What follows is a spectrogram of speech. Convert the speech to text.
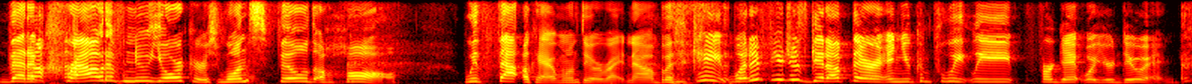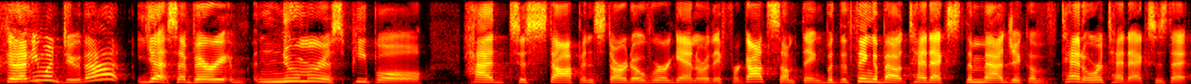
that a crowd of New Yorkers once filled a hall with that? Okay, I won't do it right now, but Kate, what if you just get up there and you completely forget what you're doing? Did anyone do that? yes, a very numerous people had to stop and start over again or they forgot something. But the thing about TEDx, the magic of TED or TEDx is that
